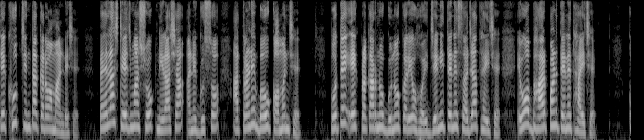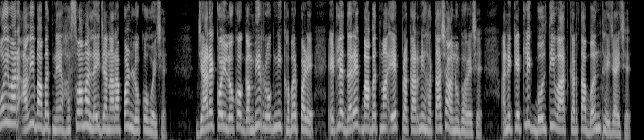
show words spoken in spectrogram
તે ખૂબ ચિંતા કરવા માંડે છે. પહેલા સ્ટેજમાં શોક, નિરાશા અને ગુસ્સો આ ત્રણેય બહુ કોમન છે. પોતે એક પ્રકારનો ગુનો કર્યો હોય જેની તેને સજા થઈ છે, એવો ભાર પણ તેને થાય છે. કોઈવાર આવી બાબતને હસવામાં લઈ જનારા પણ લોકો હોય છે. જ્યારે કોઈ લોકો ગંભીર રોગની ખબર પડે, એટલે દરેક બાબતમાં એક પ્રકારની હતાશા અનુભવે છે અને કેટલીક બોલતી વાત કરતા બંધ થઈ જાય છે.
